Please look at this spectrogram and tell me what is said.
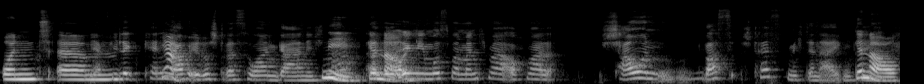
Und ähm, ja, viele kennen ja. ja auch ihre Stressoren gar nicht. Nee, ne? genau. Also irgendwie muss man manchmal auch mal schauen, was stresst mich denn eigentlich. Genau.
